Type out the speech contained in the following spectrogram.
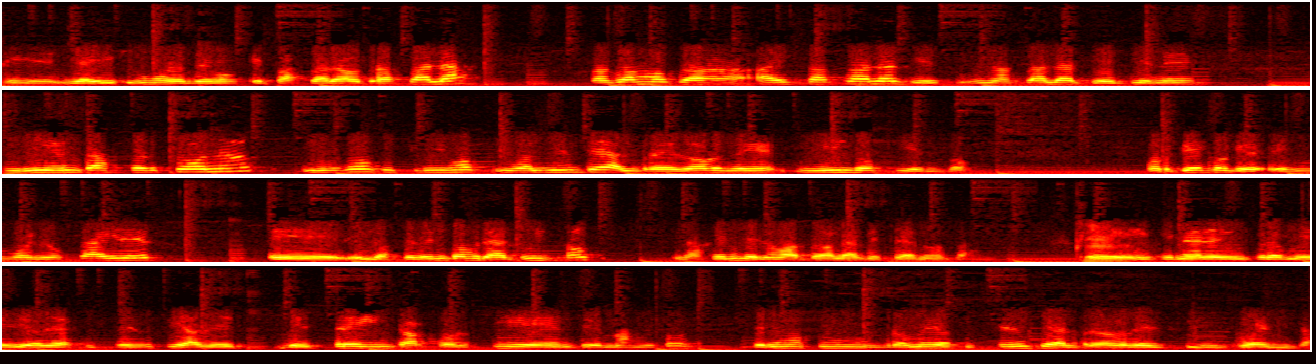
eh, y ahí dijimos, bueno, tenemos que pasar a otra sala. Pasamos a, esta sala, que es una sala que tiene 500 personas, y nosotros escribimos igualmente alrededor de 1200. ¿Por qué? Porque en Buenos Aires, eh, los eventos gratuitos, la gente no va toda la que se anota. Eh, en general hay un promedio de asistencia de, de 30%, más nosotros tenemos un promedio de asistencia alrededor del 50%.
